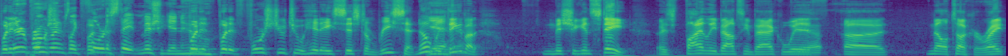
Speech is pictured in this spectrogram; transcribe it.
but their there forced- programs like but- Florida State and Michigan who But it but it forced you to hit a system reset. No, Yeah. but think about it. Michigan State is finally bouncing back with Yep. uh, Mel Tucker, right?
